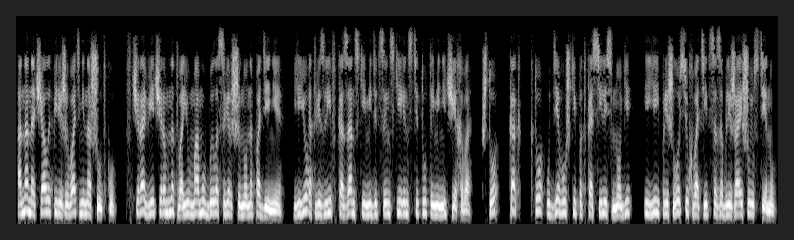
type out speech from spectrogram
Она начала переживать не на шутку. Вчера вечером на твою маму было совершено нападение. Ее отвезли в Казанский медицинский институт имени Чехова. Что, как, кто у девушки подкосились ноги, и ей пришлось ухватиться за ближайшую стену.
